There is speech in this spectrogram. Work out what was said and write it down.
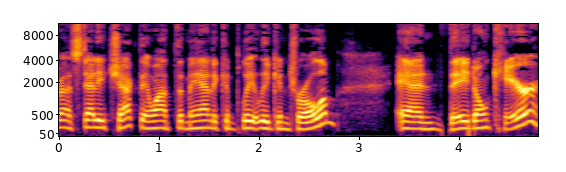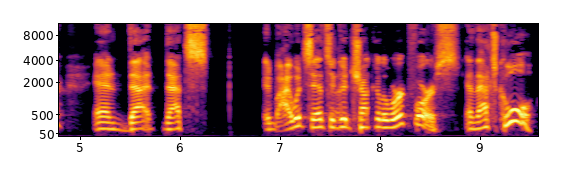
uh, steady check. They want the man to completely control them and they don't care. And that, that's, I would say it's a good chunk of the workforce and that's cool.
